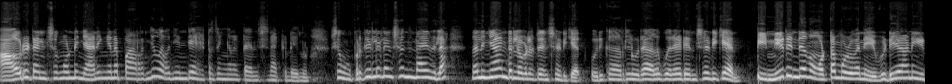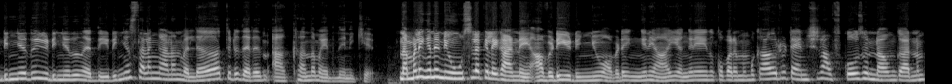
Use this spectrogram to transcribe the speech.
ആ ഒരു ടെൻഷൻ കൊണ്ട് ഞാനിങ്ങനെ പറഞ്ഞു പറഞ്ഞ് എന്റെ ഏട്ടൻ ഇങ്ങനെ ടെൻഷൻ ആക്കണ്ടായിരുന്നു പക്ഷെ മൂപ്പർക്ക് വലിയ ടെൻഷൻ ഉണ്ടായിരുന്നില്ല. എന്നാലും ഞാൻ ഉണ്ടല്ലോ ഇവിടെ ടെൻഷൻ അടിക്കാൻ. ഒരു കാറിൽ ഒരാൾ പോലെ ടെൻഷൻ അടിക്കാൻ. പിന്നീട് എന്റെ നോട്ടം മുഴുവൻ എവിടെയാണ് ഇടിഞ്ഞത് ഇടിഞ്ഞത് ഇടിഞ്ഞ സ്ഥലം കാണാൻ വല്ലാത്തൊരു തരം ആക്രാന്തമായിരുന്നു എനിക്ക്. നമ്മളിങ്ങനെ ന്യൂസിലൊക്കെ അല്ലേ കാണണേ അവിടെ ഇടിഞ്ഞു അവിടെ എങ്ങനെയായി അങ്ങനെയായി എന്നൊക്കെ പറയുമ്പോൾ നമുക്ക് ആ ഒരു ടെൻഷൻ ഓഫ് കോഴ്സ് ഉണ്ടാവും. കാരണം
